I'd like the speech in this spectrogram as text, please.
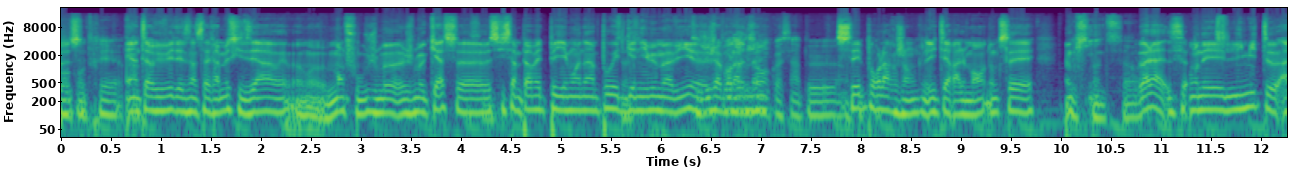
rencontrer. et interviewer des Instagrammeuses qui disaient ah ouais bah, m'en fous je me je me casse si ça me permet de payer moins d'impôts et de gagner mieux ma vie c'est euh, juste pour j'abandonne l'argent, quoi. C'est un peu. un c'est pour l'argent littéralement donc c'est voilà c'est- on est limite à,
